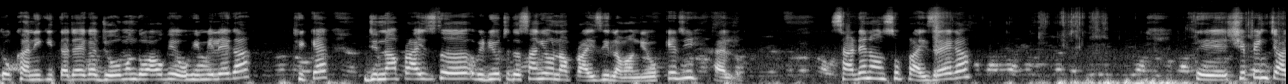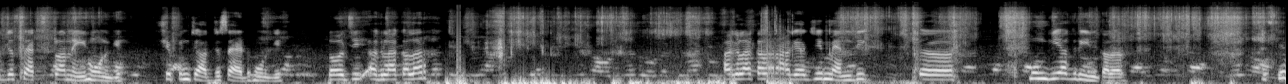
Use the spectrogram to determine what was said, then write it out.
ਧੋਖਾ ਨਹੀਂ ਕੀਤਾ ਜਾਏਗਾ, ਜੋ ਮੰਗਵਾਓਗੇ ਉਹੀ ਮਿਲੇਗਾ, ਠੀਕ ਹੈ? ਜਿੰਨਾ ਪ੍ਰਾਈਸ ਵੀਡੀਓ 'ਚ ਦੱਸਾਂਗੇ ਉਹਨਾਂ ਪ੍ਰਾਈਸ ਹੀ ਲਵਾਂਗੇ ਓਕੇ ਜੀ? ਹੈਲੋ 950 ਪ੍ਰਾਈਸ ਰਹੇਗਾ। ਤੇ ਸ਼ਿਪਿੰਗ ਚਾਰजेस ਐਕਸਟਰਾ ਨਹੀਂ ਹੋਣਗੇ। ਸ਼ਿਪਿੰਗ ਚਾਰजेस ਐਡ ਹੋਣਗੇ। ਲਓ ਜੀ, ਅਗਲਾ ਕਲਰ ਅਗਲਾ ਕਲਰ ਆ ਗਿਆ ਜੀ ਮਹਿੰਦੀ। ਮੂੰਗੀਆ ਗ੍ਰੀਨ ਕਲਰ। ਠੀਕ ਹੈ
